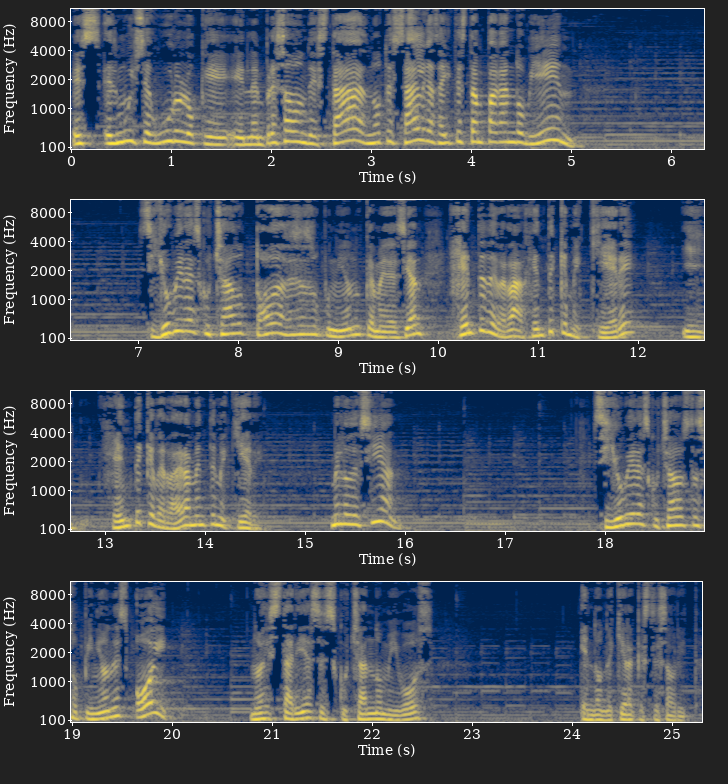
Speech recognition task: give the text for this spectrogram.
es, es muy seguro lo que en la empresa donde estás, no te salgas, ahí te están pagando bien. Si yo hubiera escuchado todas esas opiniones que me decían, gente de verdad, gente que me quiere y gente que verdaderamente me quiere, me lo decían. Si yo hubiera escuchado estas opiniones, hoy no estarías escuchando mi voz en donde quiera que estés ahorita.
